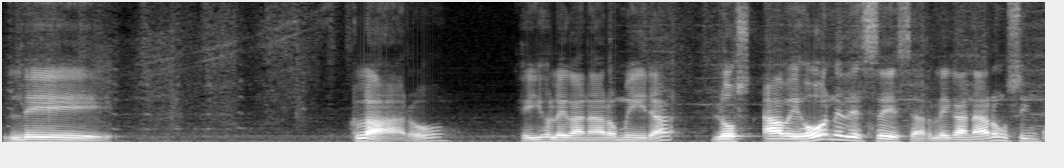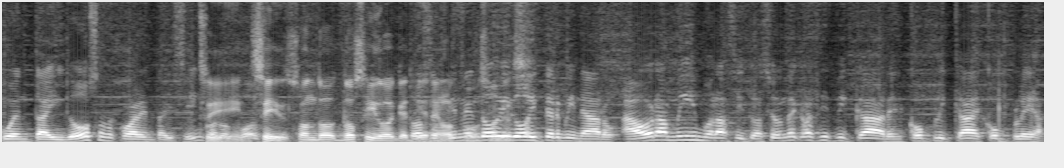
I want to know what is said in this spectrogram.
le, claro, ellos le ganaron, mira, los abejones de César le ganaron 52 a 45 Sí, los sí, son do- dos y dos que Entonces tienen los tienen dos y dos y terminaron. Ahora mismo la situación de clasificar es complicada, es compleja,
